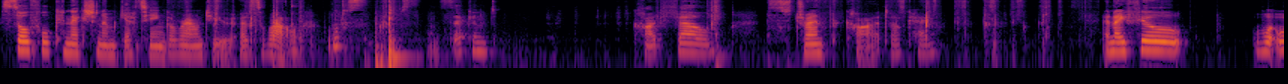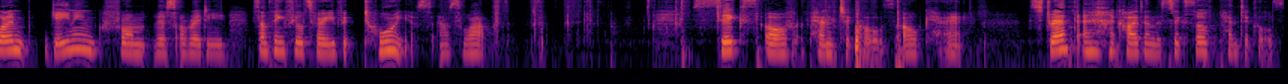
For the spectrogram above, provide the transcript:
soulful connection I'm getting around you as well. Oops, oops one second. Card fell strength card okay and I feel what, what I'm gaining from this already something feels very victorious as well six of pentacles. Okay. Strength and a card and the six of pentacles.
